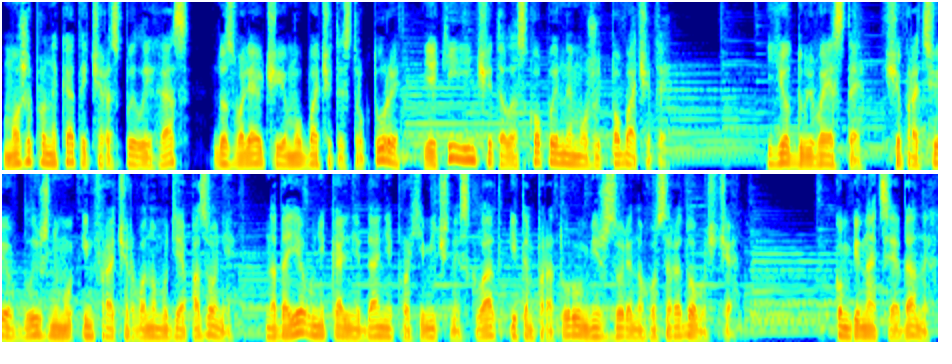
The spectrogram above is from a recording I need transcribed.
може проникати через пил і газ, дозволяючи йому бачити структури, які інші телескопи не можуть побачити. Йодульвст, що працює в ближньому інфрачервоному діапазоні, надає унікальні дані про хімічний склад і температуру міжзоряного середовища. Комбінація даних,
